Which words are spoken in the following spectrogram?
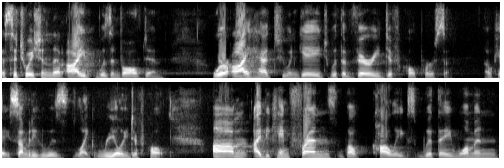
a situation that I was involved in where I had to engage with a very difficult person. Okay, somebody who is like really difficult. Um, I became friends, well, colleagues, with a woman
